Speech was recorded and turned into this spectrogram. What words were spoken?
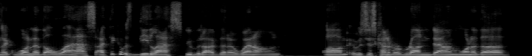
like one of the last I think it was the last scuba dive that I went on. Um it was just kind of a run down one of the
